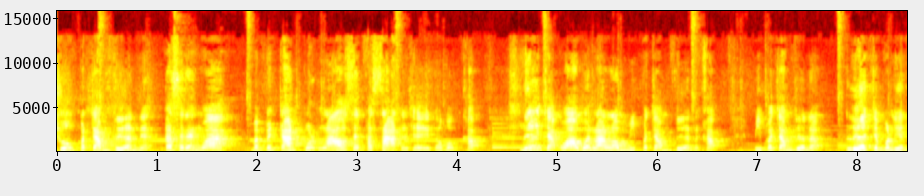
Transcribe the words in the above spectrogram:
ช่วงประจำเดือนเนี่ยก็แสดงว่ามันเป็นการปวดร้าวเส้นประสาทเฉยๆก็ผมครับ เนื่องจากว่าเวลาเรามีประจำเดือนนะครับมีประจำเดือนอะเลือดจะบริเวณ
